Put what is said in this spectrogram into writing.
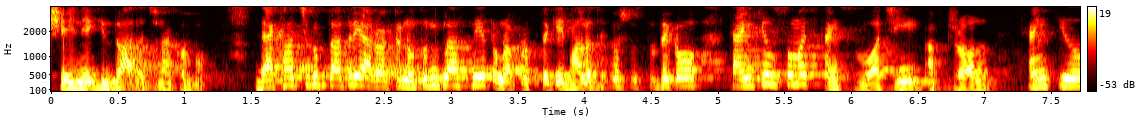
সেই নিয়ে কিন্তু আলোচনা করব। দেখা হচ্ছে খুব তাড়াতাড়ি আরও একটা নতুন ক্লাস নিয়ে। তোমরা প্রত্যেকেই ভালো থেকো, সুস্থ থেকো। Thank you so much thanks for watching after all thank you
